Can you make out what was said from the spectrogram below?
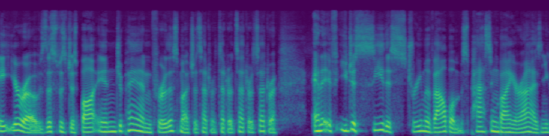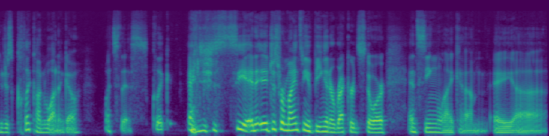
eight euros. This was just bought in Japan for this much, et cetera, et cetera, et cetera, et cetera. And if you just see this stream of albums passing by your eyes, and you can just click on one and go, what's this? Click, and you just see it. And it just reminds me of being in a record store and seeing like um, a uh,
